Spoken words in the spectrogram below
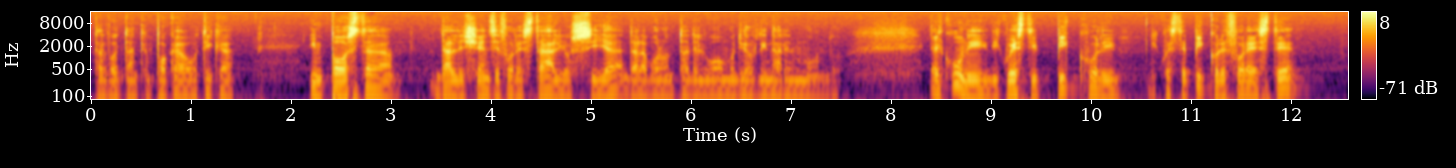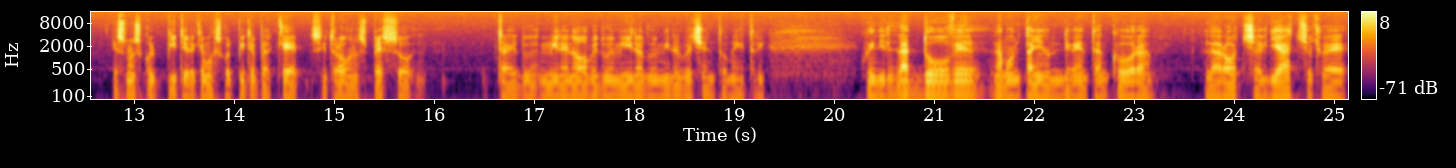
talvolta anche un po' caotica, imposta dalle scienze forestali, ossia dalla volontà dell'uomo di ordinare il mondo. E alcuni di piccoli, di queste piccole foreste, che sono scolpite, le chiamo scolpite perché si trovano spesso tra i 2009, 2000, 2200 metri. Quindi laddove la montagna non diventa ancora la roccia, il ghiaccio, cioè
